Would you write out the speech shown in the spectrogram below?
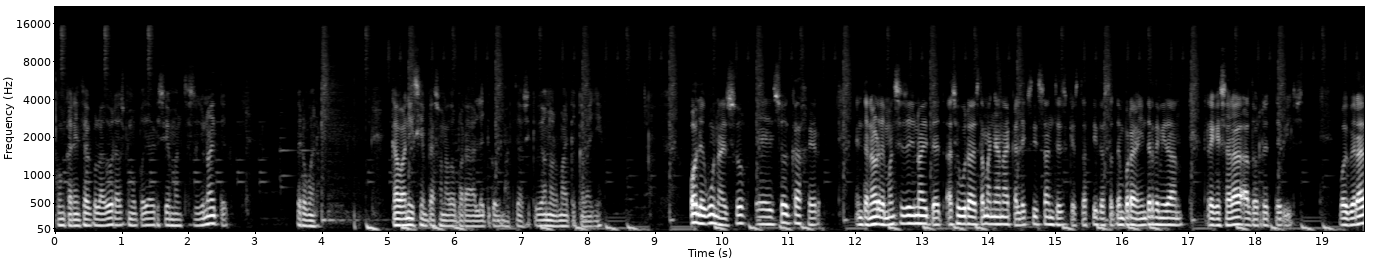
con carencias goladoras como podría haber sido Manchester United. Pero bueno, Cavani siempre ha sonado para el Atlético de Madrid, así que veo normal que acabe allí. Ole Gunnar Solskjaer, entrenador de Manchester United, ha asegurado esta mañana que Alexis Sánchez, que está cedido esta temporada en Inter de Milán, regresará a los Red Devils. Volverá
